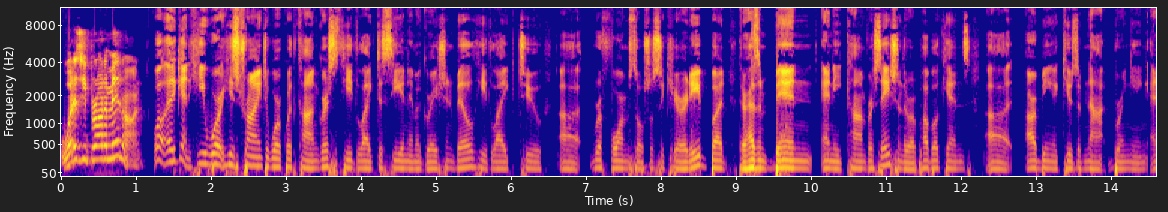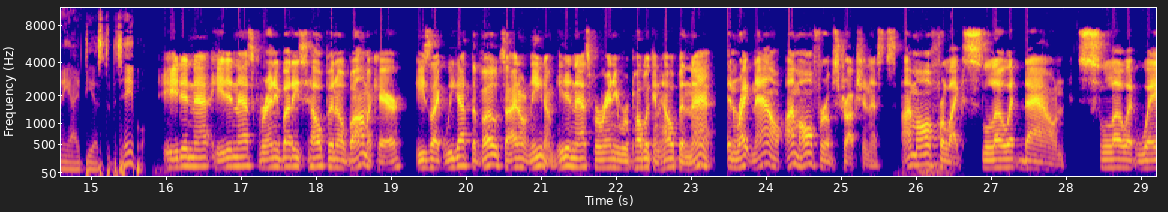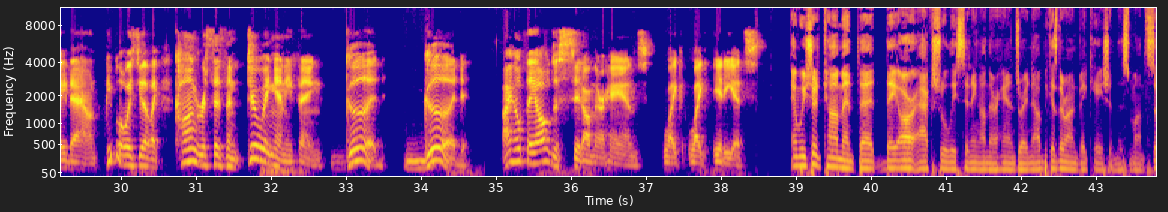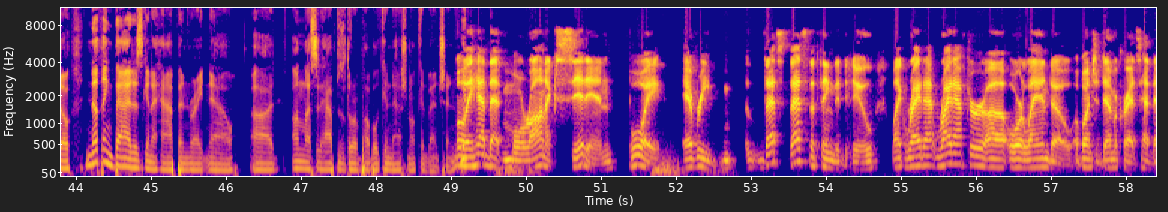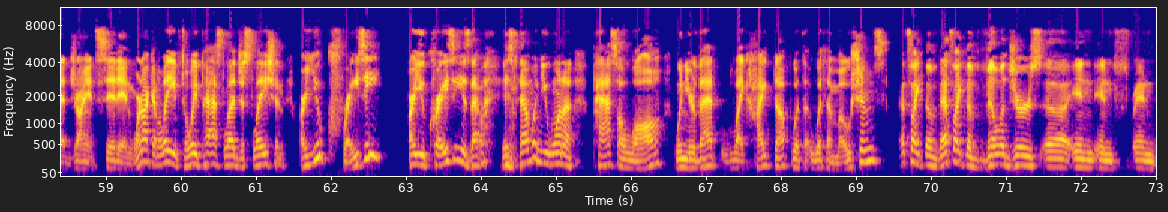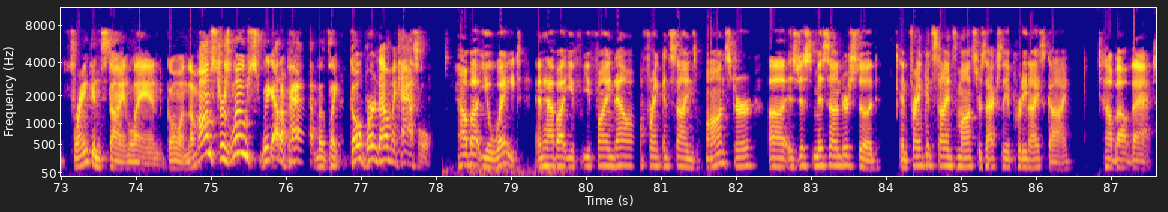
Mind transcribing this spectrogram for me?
What has he brought him in on? Well, again, he wor- he's trying to work with Congress. He'd like to see an immigration bill. He'd like to uh, reform Social Security, but there hasn't been any conversation. The Republicans uh, are being accused of not bringing any ideas to the table. He didn't. A- he didn't ask for anybody's help in Obamacare. He's like, we got the votes. I don't need them. He didn't ask for any Republican help in that. And right now, I'm all for obstructionists. I'm all for like slow it down, slow it way down. People always do that. Like Congress isn't doing anything. Good, good. I hope they all just sit on their hands like like idiots. And we should comment that they are actually sitting on their hands right now because they're on vacation this month. So nothing bad is going to happen right now, uh, unless it happens at the Republican National Convention. Well, they had that moronic sit-in. Boy, every that's that's the thing to do. Like right at right after uh, Orlando, a bunch of Democrats had that giant sit-in. We're not going to leave till we pass legislation. Are you crazy? Are you crazy? Is that is that when you want to pass a law when you're that like hyped up with with emotions? That's like the that's like the villagers uh, in in in Frankenstein land going, the monster's loose. We got to pass. It's like go burn down the castle. How about you wait and how about you you find out Frankenstein's monster uh, is just misunderstood and Frankenstein's monster is actually a pretty nice guy. How about that?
